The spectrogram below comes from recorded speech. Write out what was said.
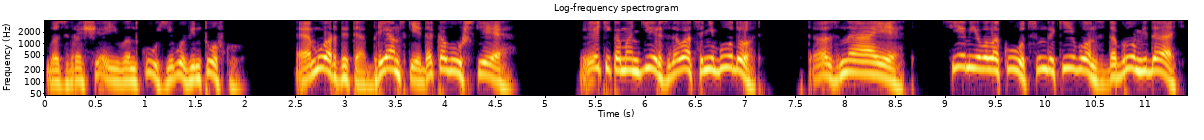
возвращая Иванку его винтовку. «А морды-то брянские да калужские! Эти командир сдаваться не будут! Кто знает! Семьи волокут, сундуки вон, с добром видать!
